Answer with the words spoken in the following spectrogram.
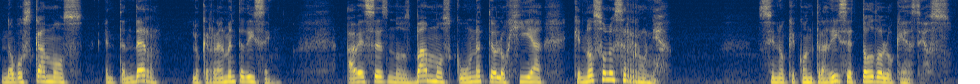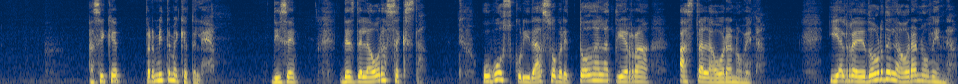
no buscamos entender lo que realmente dicen, a veces nos vamos con una teología que no solo es errónea, sino que contradice todo lo que es Dios. Así que permíteme que te lea. Dice, desde la hora sexta, hubo oscuridad sobre toda la tierra hasta la hora novena. Y alrededor de la hora novena,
